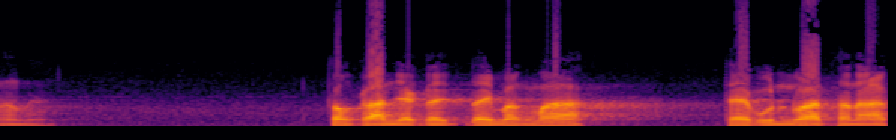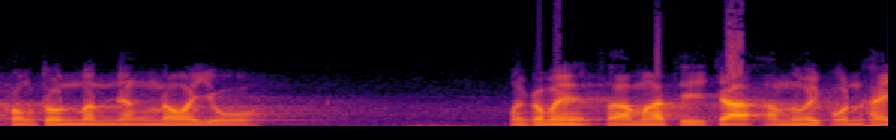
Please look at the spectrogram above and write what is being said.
นั่นนะต้องการอยากได้ได้มากมากแต่บุญวาสนาของตนมันยังน้อยอยู่ มันก็ไม่สามารถที่จะอำนวยผลให้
